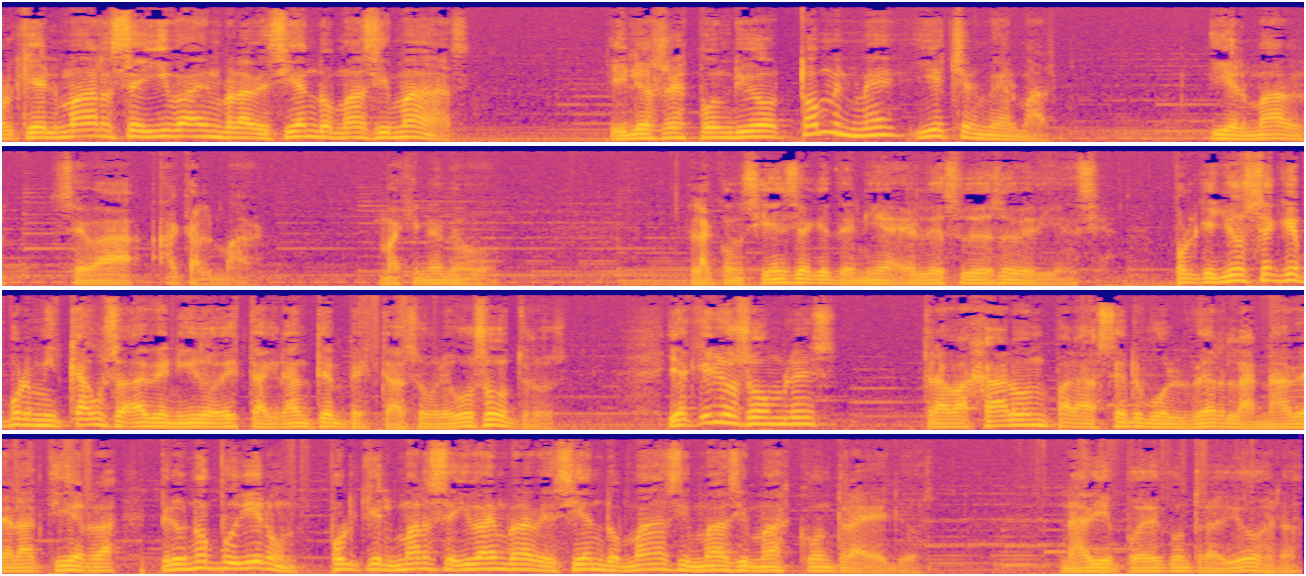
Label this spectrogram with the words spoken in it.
porque el mar se iba embraveciendo más y más. Y les respondió, tómenme y échenme al mar. Y el mar se va a calmar. Imagínate la conciencia que tenía él de su desobediencia. Porque yo sé que por mi causa ha venido esta gran tempestad sobre vosotros. Y aquellos hombres trabajaron para hacer volver la nave a la tierra, pero no pudieron, porque el mar se iba embraveciendo más y más y más contra ellos. Nadie puede contra Dios, ¿verdad?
